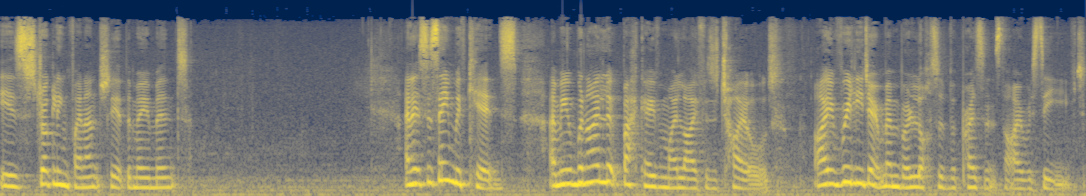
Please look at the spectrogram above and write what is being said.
is struggling financially at the moment. And it's the same with kids. I mean, when I look back over my life as a child, I really don't remember a lot of the presents that I received.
